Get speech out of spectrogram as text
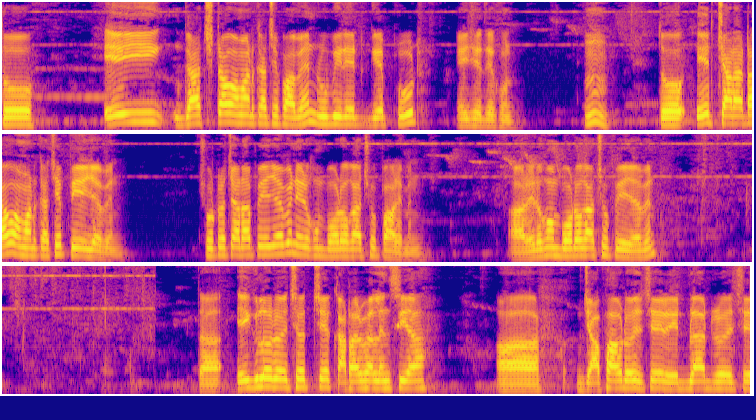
তো এই গাছটাও আমার কাছে পাবেন রুবি রেড গ্রেপ ফ্রুট এই যে দেখুন, হুম, তো এর চারাটাও আমার কাছে পেয়ে যাবেন। ছোট চারা পেয়ে যাবেন, এরকম বড় গাছও পাবেন। আর এরকম বড় গাছও পেয়ে যাবেন। তা এইগুলো রয়েছে হচ্ছে কাটার ভ্যালেন্সিয়া, আর জাফাও রয়েছে, রেড ব্লাড রয়েছে।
